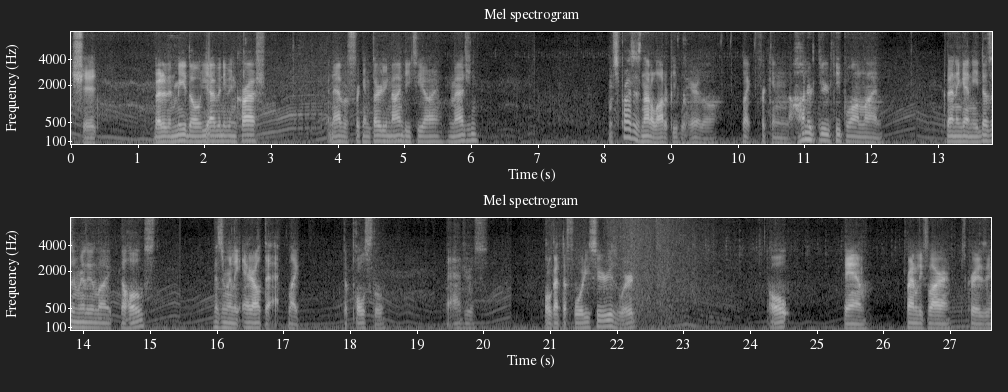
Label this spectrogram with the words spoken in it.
Shit. Better than me though, you haven't even crashed. And I have a freaking 3090 Ti, imagine. I'm surprised there's not a lot of people here though. Like freaking 103 people online. But then again, he doesn't really like the host. Doesn't really air out the like the postal, the address. Oh, got the 40 series, word. Oh, damn. Friendly fire. It's crazy.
